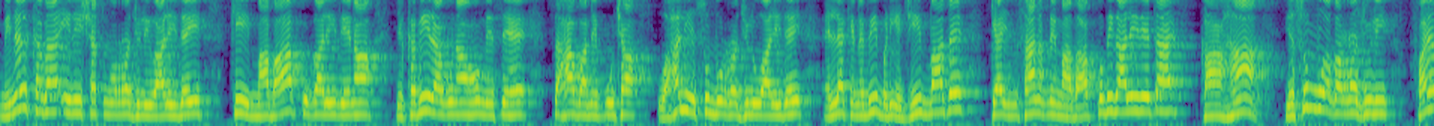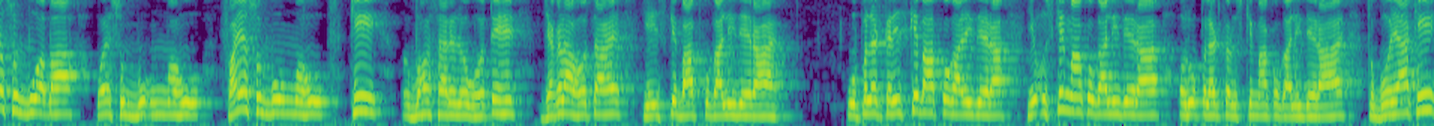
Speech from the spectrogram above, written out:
من الکبائر شتم الرجل والدی کہ ماں باپ کو گالی دینا یہ کبیرہ گناہوں میں سے ہے۔ صحابہ نے پوچھا، وَهَلْ يَسُبُّ الرَّجُلُ وَالِدَيْ؟ اللہ کے نبی، بڑی عجیب بات ہے۔ کیا انسان اپنے ماں باپ کو بھی گالی دیتا ہے؟ کہا ہاں یسب ابا الرجل سبو ابا ویسب امہ فیسب امہو کہ بہت سارے لوگ ہوتے ہیں، جھگڑا ہوتا ہے، یہ اس کے باپ کو گالی دے رہا ہے۔ وہ پلٹ کر اس کے باپ کو گالی دے رہا، یہ اس کے ماں کو گالی دے رہا اور وہ پلٹ کر اس کے ماں کو گالی دے رہا ہے۔ تو گویا کہ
